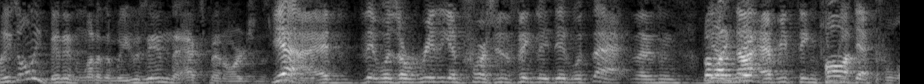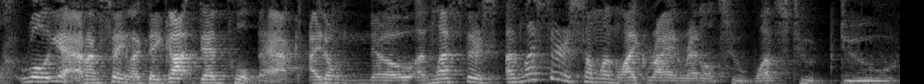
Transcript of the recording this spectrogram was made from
Well, he's only been in one of them. He was in the X Men Origins. Yeah, movie. it, it was a really unfortunate thing they did with that. But you know, like not they- everything can all- be Deadpool. Well, yeah, and I'm saying like they got Deadpool back. I don't know unless there's unless there is someone like Ryan Reynolds who wants to do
